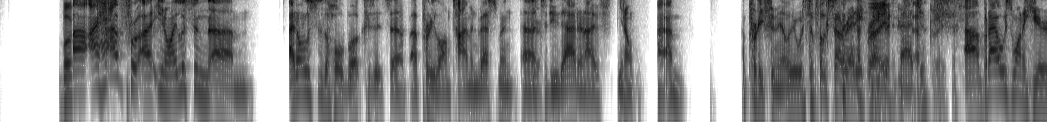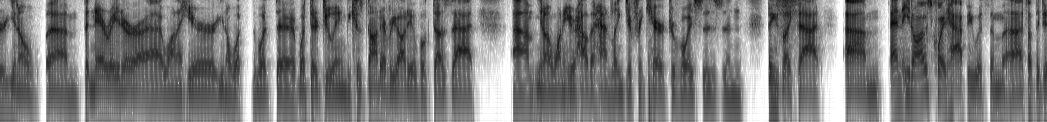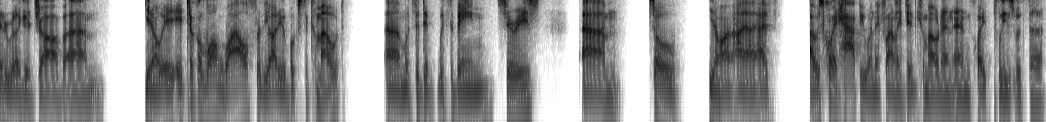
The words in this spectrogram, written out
book Uh, I have for uh, you know I listen. Um, I don't listen to the whole book because it's a, a pretty long time investment uh, Sure. to do that, and I've you know I, I'm I'm pretty familiar with the books already, Right, you can imagine. exactly. Um, but I always want to hear you know um, the narrator. I want to hear you know what what they're what they're doing because not every audiobook does that. Um, you know I want to hear how they're handling different character voices and things like that. Um, and you know I was quite happy with them. Uh, I thought they did a really good job. Um, you know it, it took a long while for the audiobooks to come out um, with the with the Bane series. Um, so you know, I, I I was quite happy when they finally did come out, and and quite pleased with the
